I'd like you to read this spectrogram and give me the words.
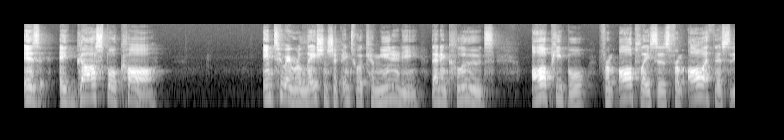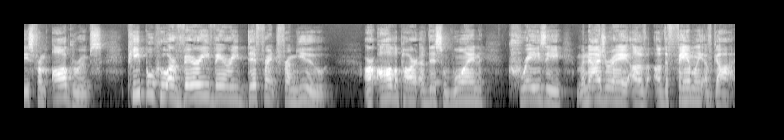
is a gospel call into a relationship, into a community that includes all people from all places, from all ethnicities, from all groups, people who are very, very different from you are all a part of this one crazy menagerie of, of the family of God.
